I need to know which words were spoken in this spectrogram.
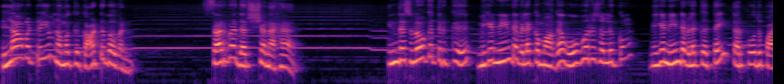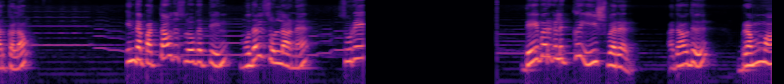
எல்லாவற்றையும் நமக்கு காட்டுபவன் சர்வதர்ஷனக. இந்த ஸ்லோகத்திற்கு மிக நீண்ட விளக்கமாக ஒவ்வொரு சொல்லுக்கும் மிக நீண்ட விளக்கத்தை தற்போது பார்க்கலாம். இந்த பத்தாவது ஸ்லோகத்தின் முதல் சொல்லான சுரே தேவர்களுக்கு ஈஸ்வரர் அதாவது பிரம்மா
